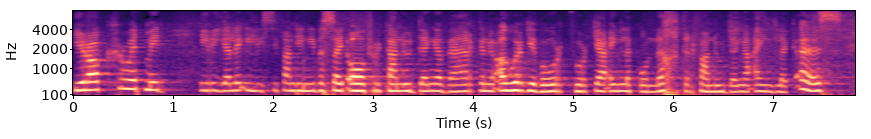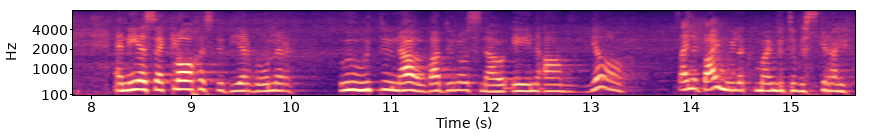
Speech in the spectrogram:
jy raak groot met hierdie hele illusie van die nuwe Suid-Afrika en hoe dinge werk en hoe ouer jy word, word jy eintlik onnigter van hoe dinge eintlik is. En nie as ek klaar gestudeer wonder hoe hoe toe nou, wat doen ons nou en um ja, dit is eintlik baie moeilik vir my om te beskryf.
